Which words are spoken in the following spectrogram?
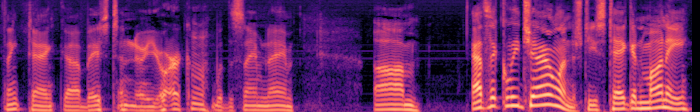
think tank uh, based in New York with the same name. Um, ethically challenged. He's taken money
